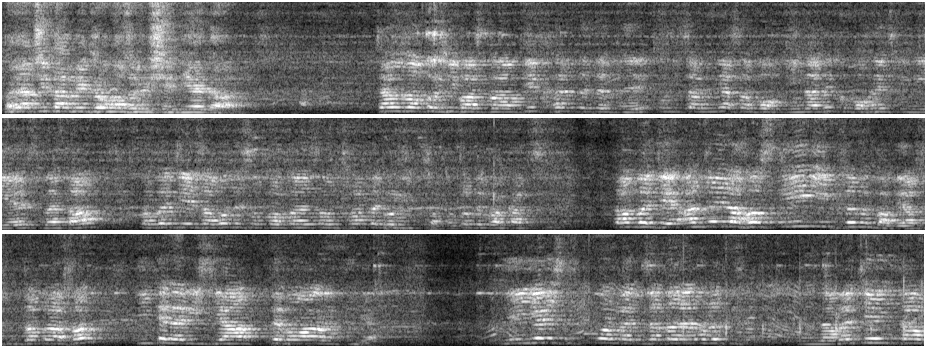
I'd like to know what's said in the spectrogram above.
To ja Ci dam mikrofon, żeby się nie da. Chciałbym zaprosić Was na bieg charytatywny ulicami miasta Bochni. Na rynku bocheńskim jest meta. To będzie zawody są prowadzone są 4 lipca, początek wakacji. Tam będzie Andrzej Lachowski i Przemek Babiarz. Zapraszam. I telewizja TVN Anglilia. Nie ja jestem organizatorem ulotki na mecie i tam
